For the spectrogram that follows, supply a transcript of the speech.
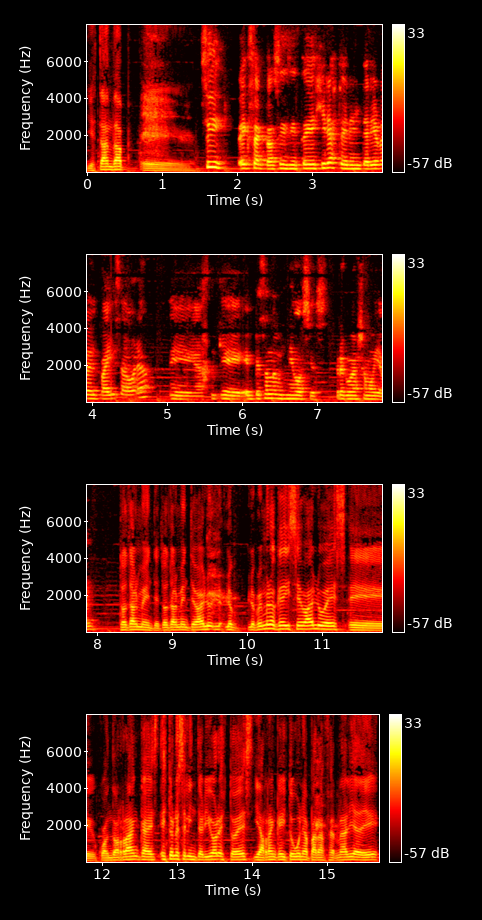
y stand-up. eh, Sí, exacto, sí, sí, estoy de gira, estoy en el interior del país ahora, eh, así que empezando mis negocios, espero que me vaya muy bien. Totalmente, totalmente, Balu. Lo, lo primero que dice Balu es, eh, cuando arranca, es, esto no es el interior, esto es, y arranca ahí toda una parafernalia de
